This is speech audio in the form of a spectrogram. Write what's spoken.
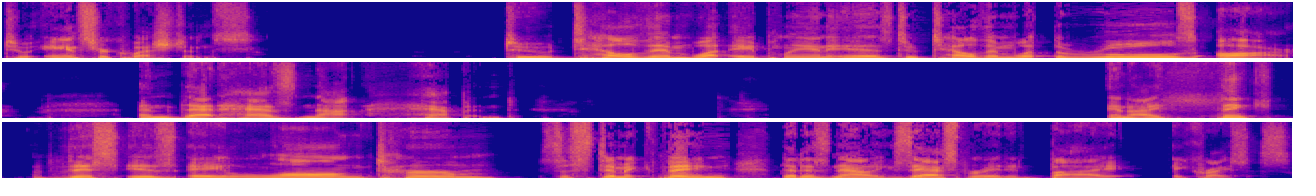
to answer questions, to tell them what a plan is, to tell them what the rules are. And that has not happened. And I think this is a long term systemic thing that is now exasperated by a crisis.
